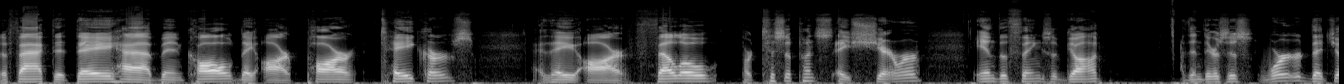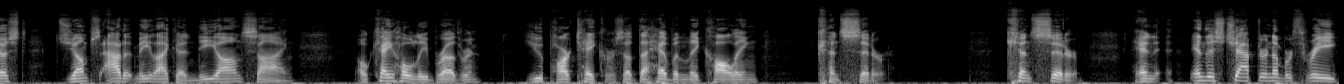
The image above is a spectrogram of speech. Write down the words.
the fact that they have been called, they are partakers, they are fellow participants, a sharer in the things of God. Then there's this word that just jumps out at me like a neon sign. Okay, holy brethren, you partakers of the heavenly calling, consider. Consider. And in this chapter number three,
